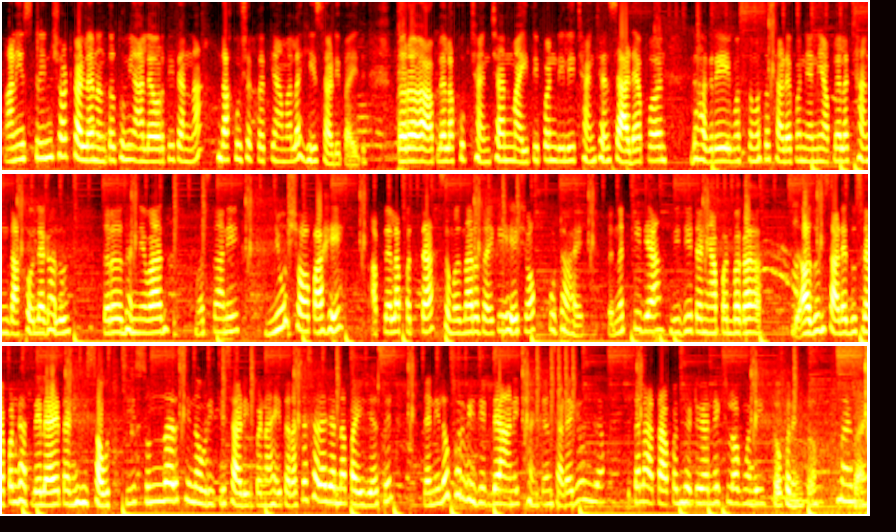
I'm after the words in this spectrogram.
आणि स्क्रीनशॉट काढल्यानंतर तुम्ही आल्यावरती त्यांना दाखवू शकतात की आम्हाला ही साडी पाहिजे. तर आपल्याला खूप छान छान माहिती पण दिली छान छान साड्या पण घागरे मस्त मस्त साड्या पण यांनी आपल्याला छान दाखवल्या घालून. तर धन्यवाद. मस्त आणि न्यू शॉप आहे. आपल्याला पत्ता समजणारच आहे की हे शॉप कुठं आहे. तर नक्की द्या विजिट आणि आपण बघा अजून साड्या दुसऱ्या पण घातलेल्या आहेत आणि ही साऊथची सुंदरशी नवरीची साडी पण आहे. तर अशा साड्या ज्यांना पाहिजे असेल त्यांनी लवकर व्हिजिट द्या आणि छान छान साड्या घेऊन जा. चला आता आपण भेटूया नेक्स्ट ब्लॉगमध्ये तोपर्यंत बाय बाय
